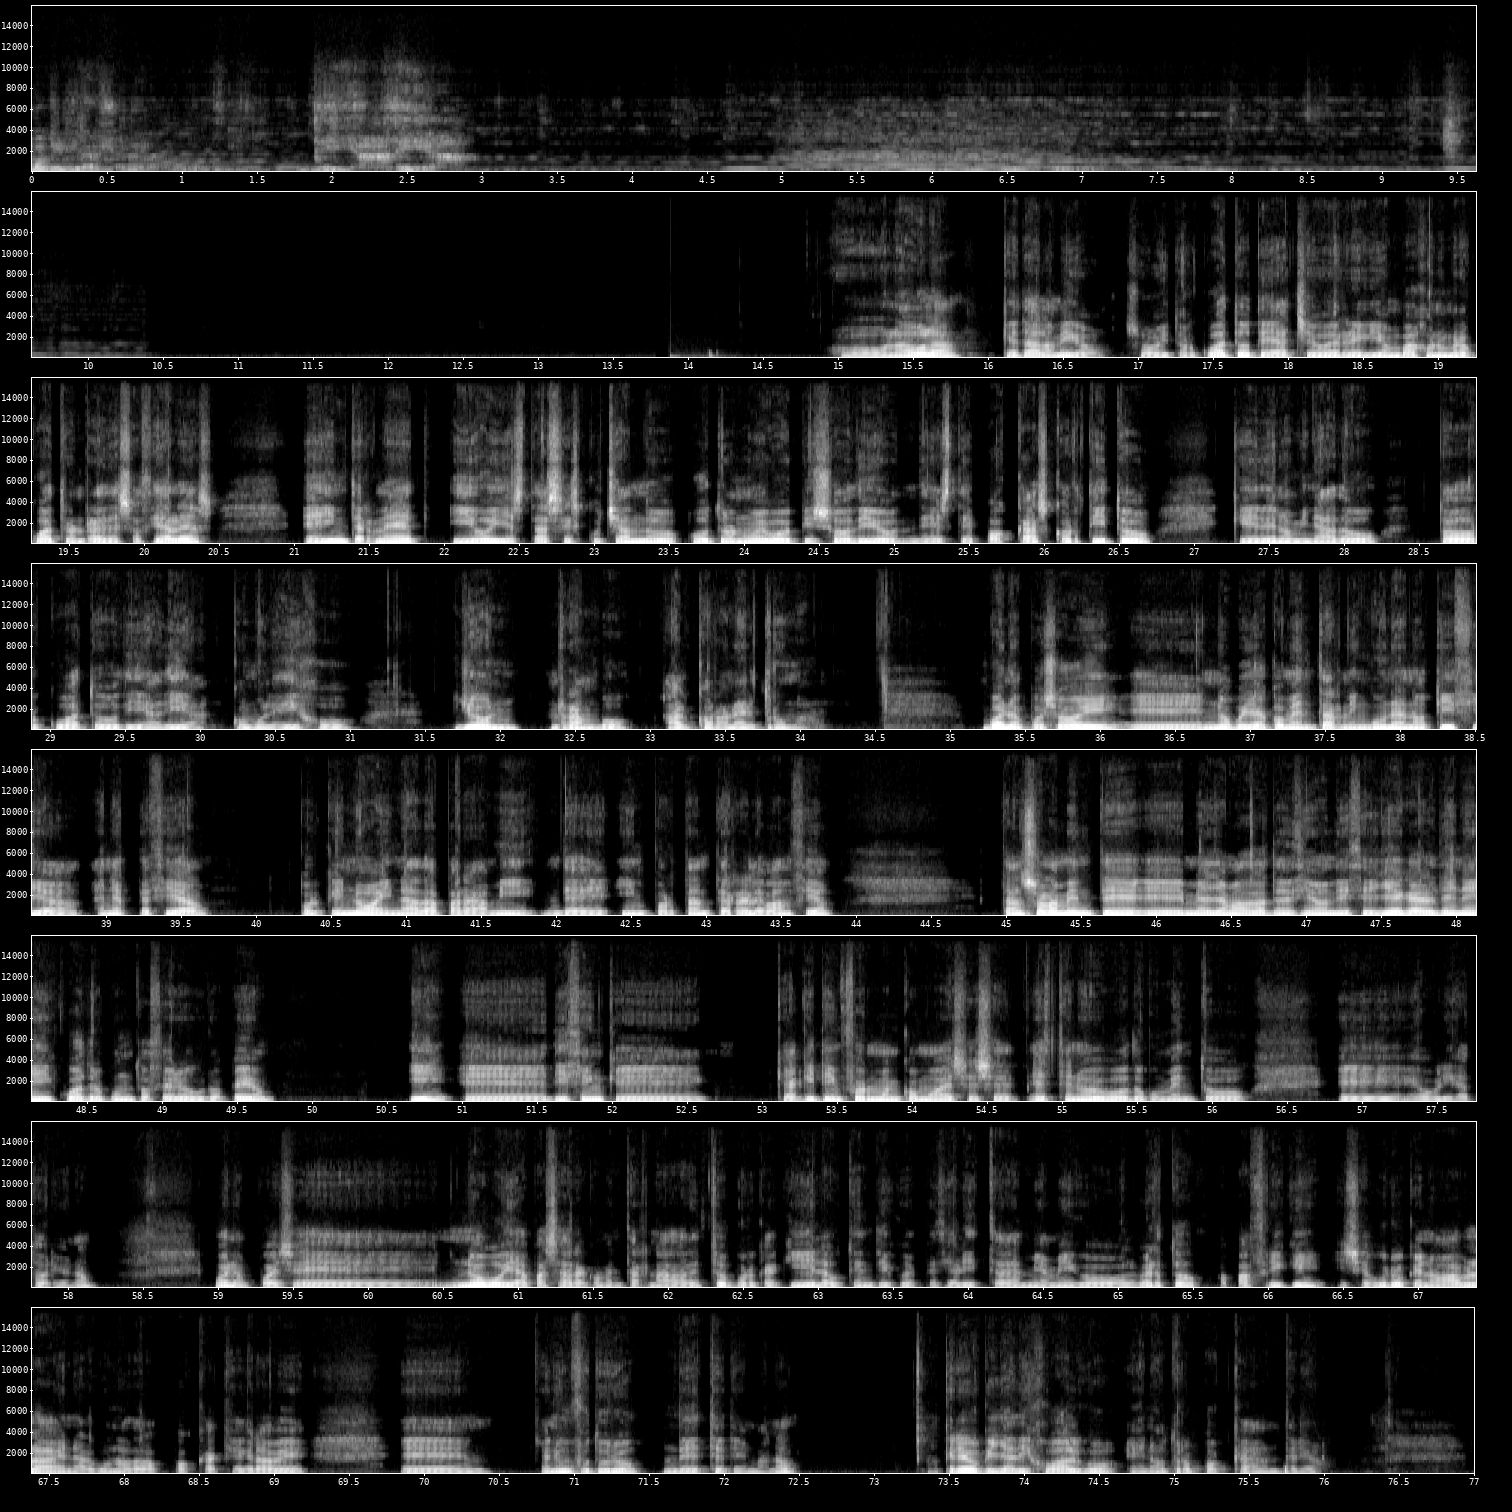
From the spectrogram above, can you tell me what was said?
Johnny. Día a día. Hola, hola, ¿qué tal amigo? Soy Torcuato, THOR-número 4 en redes sociales e internet y hoy estás escuchando otro nuevo episodio de este podcast cortito que he denominado Torcuato día a día, como le dijo John Rambo al coronel Truman. Bueno, pues hoy eh, no voy a comentar ninguna noticia en especial porque no hay nada para mí de importante relevancia Tan solamente eh, me ha llamado la atención, dice, llega el DNI 4.0 europeo y eh, dicen que, aquí te informan cómo es ese, este nuevo documento obligatorio, ¿no? Bueno, pues no voy a pasar a comentar nada de esto porque aquí el auténtico especialista es mi amigo Alberto, papá friki, y seguro que nos habla en alguno de los podcasts que grabe en un futuro de este tema, ¿no? Creo que ya dijo algo en otro podcast anterior.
